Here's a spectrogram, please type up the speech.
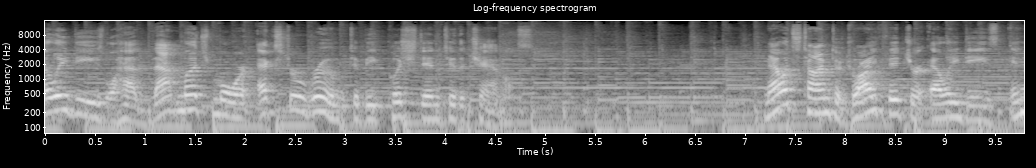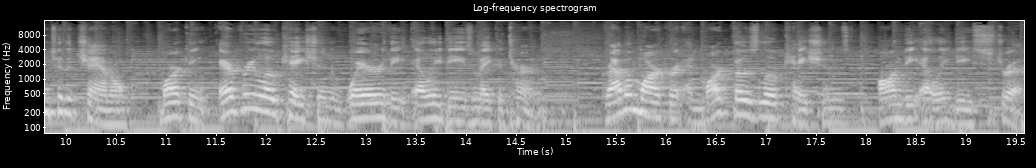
LEDs will have that much more extra room to be pushed into the channels. Now it's time to dry fit your LEDs into the channel, marking every location where the LEDs make a turn. Grab a marker and mark those locations on the LED strip.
